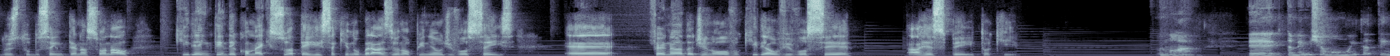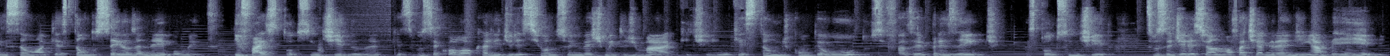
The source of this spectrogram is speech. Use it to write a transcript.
do, estudo ser internacional, queria entender como é que isso aterrissa aqui no Brasil, na opinião de vocês. É, Fernanda, de novo, queria ouvir você a respeito aqui. Vamos lá. É, também me chamou muita atenção a questão do Sales Enablement, que faz todo sentido, né? Porque se você coloca ali, direciona o seu investimento de marketing em questão de conteúdo, se fazer presente, faz todo sentido se você direciona uma fatia grande em ABM,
